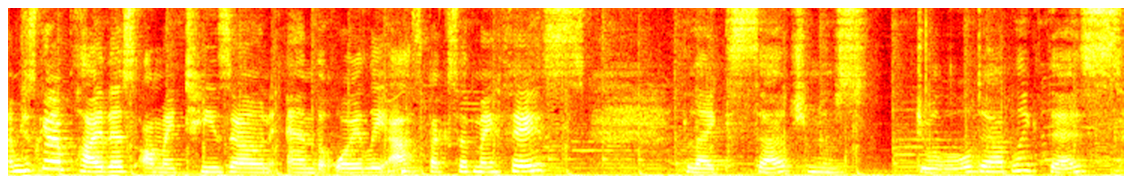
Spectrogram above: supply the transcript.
I'm just gonna apply this on my T-zone and the oily aspects of my face, like such. I'm gonna just do a little dab like this.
